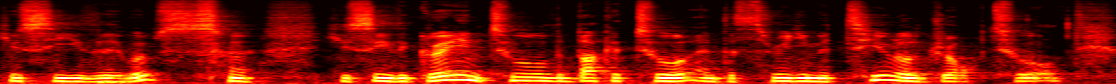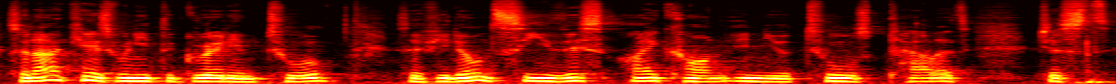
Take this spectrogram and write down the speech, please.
you see the whoops, you see the gradient tool, the bucket tool, and the 3D material drop tool. So in our case, we need the gradient tool. So if you don't see this icon in your tools palette, just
